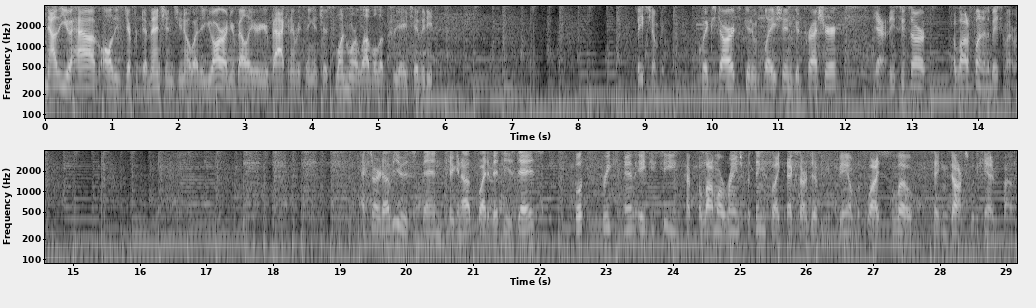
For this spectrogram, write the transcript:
Now that you have all these different dimensions, you know, whether you are on your belly or your back and everything, it's just one more level of creativity. Base jumping. Quick starts, good inflation, good pressure. Yeah, these suits are a lot of fun in the base environment. XRW has been picking up quite a bit these days. Both Freak and ATC have a lot more range for things like XRW, being able to fly slow, taking docks with a canopy pilot.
